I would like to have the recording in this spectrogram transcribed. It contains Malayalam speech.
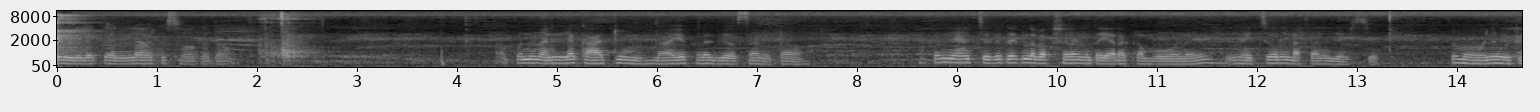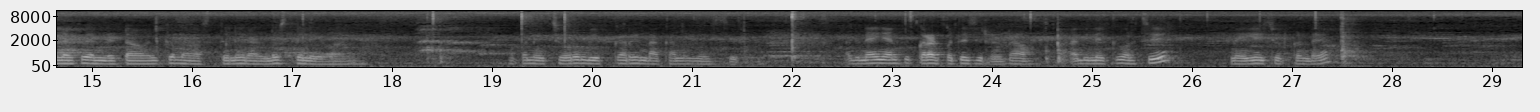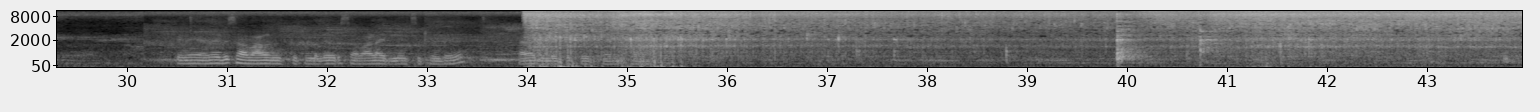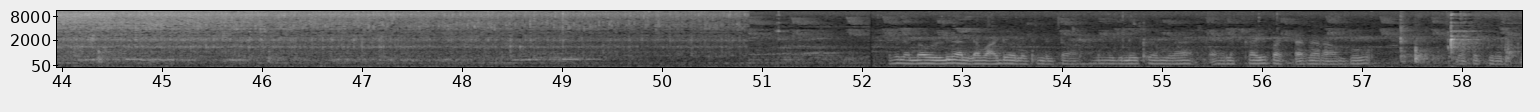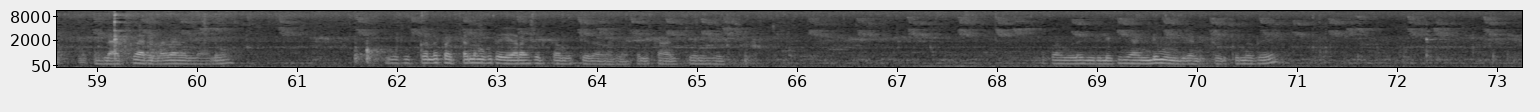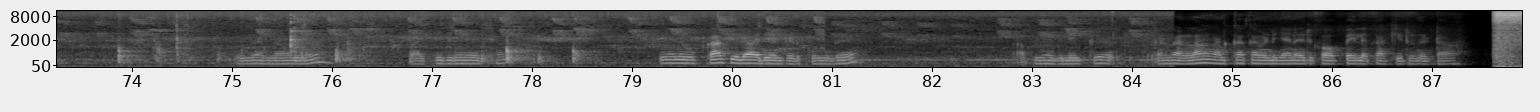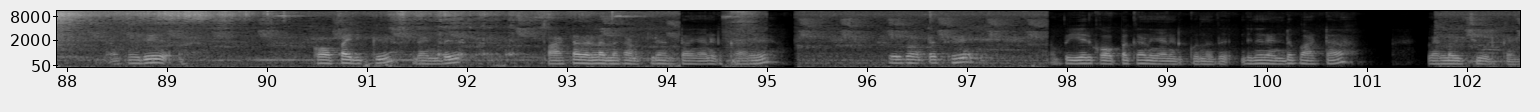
വീടിലേക്ക് എല്ലാവർക്കും സ്വാഗതം. അപ്പം ഇന്ന് നല്ല കാറ്റും നായൊക്കെ ഉള്ള ദിവസമാണ് കേട്ടോ അപ്പം ഞാൻ ഉച്ചക്കത്തേക്കുള്ള ഭക്ഷണമാണ് തയ്യാറാക്കാൻ പോവാണ്. ഇന്ന് നെയ്ച്ചോറ് ഉണ്ടാക്കാമെന്ന് വിചാരിച്ചു. ഇപ്പം മോനെ വീട്ടിലേക്ക് വന്നിട്ടോ അവനക്ക് മാസത്തിൽ രണ്ട് ദിവസത്തെ ലീവാണ്. അപ്പം നെയ്ച്ചോറും ബീഫ് കറി ഉണ്ടാക്കാമെന്ന് വിചാരിച്ചു. അതിനായി ഞാൻ കുക്കർ അടുപ്പത്ത് വെച്ചിട്ടുണ്ട് കേട്ടോ അതിലേക്ക് കുറച്ച് നെയ്യ് ഒഴിച്ചു കൊടുക്കണ്ടേ. പിന്നെ ഞാനൊരു സവാള വെച്ചിട്ടുള്ളത് ഒരു സവാള അരിഞ്ഞ് വെച്ചിട്ടുണ്ട് അത് അതിലേക്ക് ചേർക്കാൻ. അപ്പോൾ നമ്മുടെ ഉള്ളി നല്ല വാടി വന്നിട്ടുണ്ട് കേട്ടോ ഇതിലേക്ക് നമ്മൾ ഏലക്കായി പട്ട കറാമ്പൂ ഇട്ട് കൊടുക്കും എല്ലാവർക്കും ഇനി കുക്കറിൽ പെട്ടെന്ന് നമുക്ക് തയ്യാറാക്കി എടുക്കാൻ പറ്റിയതാണല്ലോ. അപ്പം കാണിക്കാനും വിചാരിച്ചു അപ്പോൾ നമ്മൾ ഇതിലേക്ക് ഞണ്ട് മുന്തിരിയാണ് ഇട്ട് കൊടുക്കുന്നത്. ഇത് ശേഷം ഞാൻ മുക്കാൽ കിലോ അരിയാണ് എടുക്കുന്നത്. അപ്പം ഇനി അതിലേക്ക് വെള്ളം കണക്കാക്കാൻ വേണ്ടി ഞാൻ ഒരു കോപ്പയിലൊക്കെ ആക്കിയിട്ടുണ്ട് കേട്ടോ. അപ്പോൾ ഒരു കോപ്പരിക്ക് രണ്ട് പാട്ട വെള്ളം എന്ന കണക്കിലാണ് കേട്ടോ ഞാൻ എടുക്കാറ്. ഒരു കോട്ടക്ക് അപ്പോൾ ഈ ഒരു കോപ്പക്കാണ് ഞാൻ എടുക്കുന്നത്. ഇതിന് രണ്ട് പാട്ട വെള്ളം ഒഴിച്ച് കൊടുക്കാൻ.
